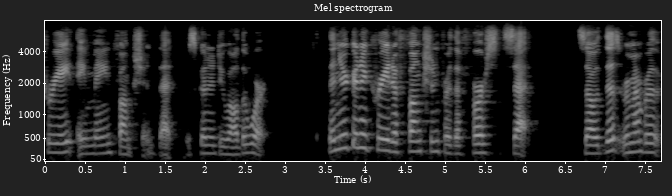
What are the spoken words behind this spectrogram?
create a main function that is going to do all the work. Then you're going to create a function for the first set. So this, remember,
